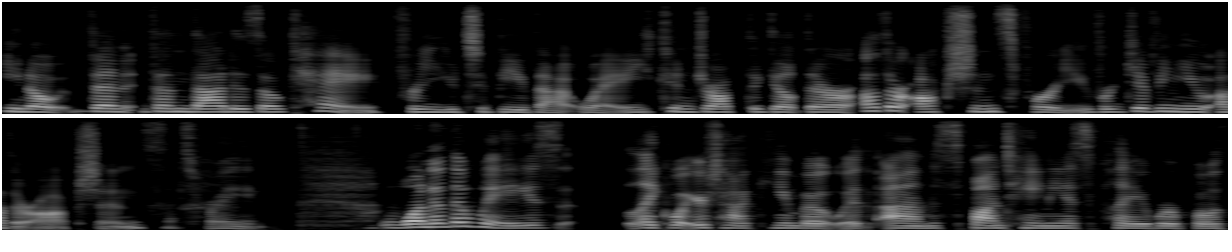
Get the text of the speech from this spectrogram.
you know then then that is okay for you to be that way. You can drop the guilt. There are other options for you. We're giving you other options. That's right. One of the ways, like what you're talking about with um, spontaneous play, where both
